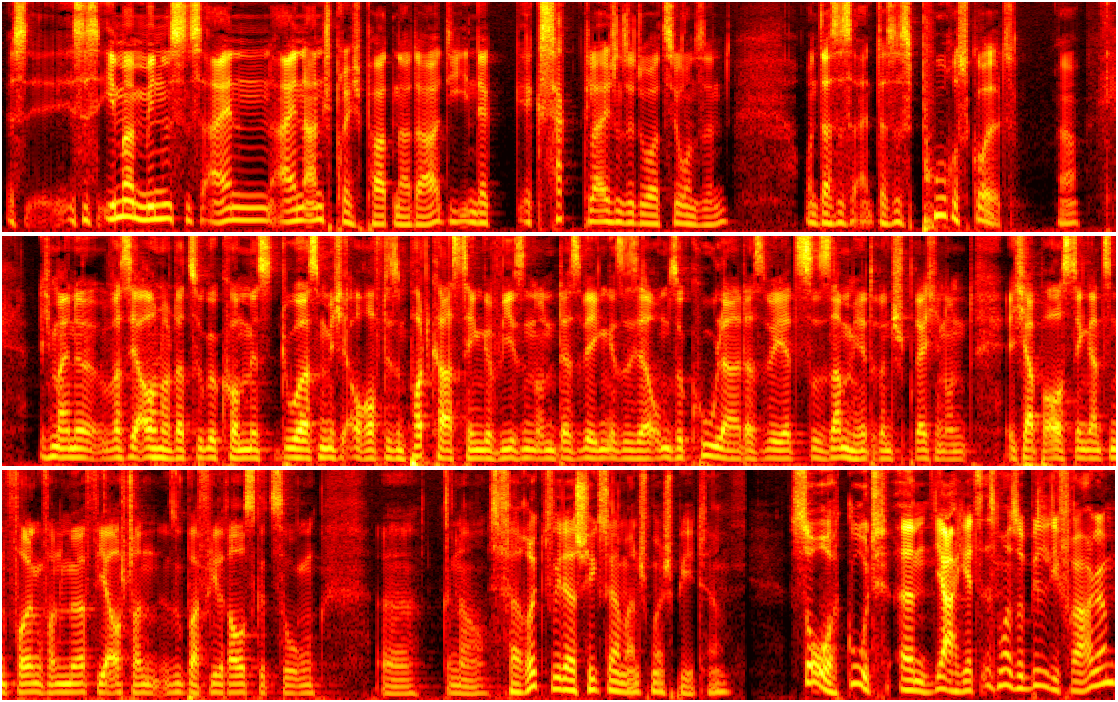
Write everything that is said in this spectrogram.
Es, es ist immer mindestens ein, ein Ansprechpartner da, die in der exakt gleichen Situation sind. Und das ist, das ist pures Gold. Ja. Ich meine, was ja auch noch dazu gekommen ist, du hast mich auch auf diesen Podcast hingewiesen und deswegen ist es ja umso cooler, dass wir jetzt zusammen hier drin sprechen und ich habe aus den ganzen Folgen von Murphy auch schon super viel rausgezogen. Äh, genau. Ist verrückt, wie das Schicksal manchmal spielt. Ja. So, gut. Ähm, ja, jetzt ist mal so ein bisschen die Frage.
